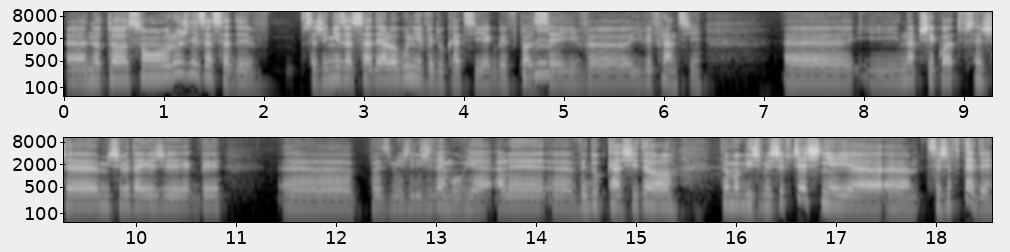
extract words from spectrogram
e, no to są różne zasady, w- sensie nie zasady, ale ogólnie w edukacji jakby w Polsce i, w, i we Francji. E, I na przykład w sensie mi się wydaje, że jakby e, powiedzmy, jeżeli źle mówię, ale e, według Kasi to, to mogliśmy się wcześniej, e, e, w sensie wtedy,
